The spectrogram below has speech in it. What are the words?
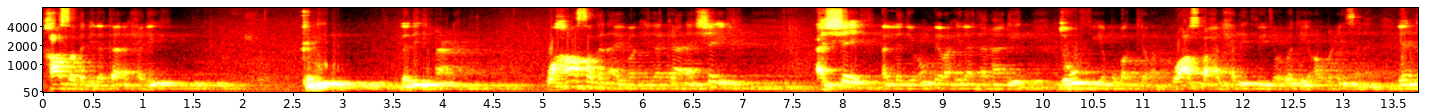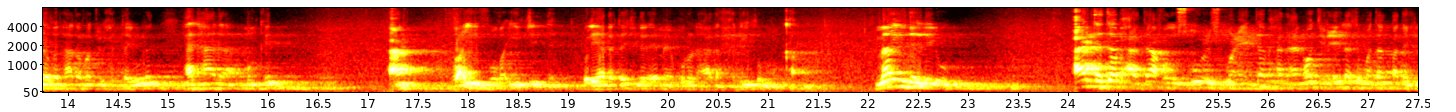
خاصة إذا كان الحديث كبير لديه معنى. وخاصة أيضا إذا كان الشيخ الشيخ الذي عمر إلى ثمانين توفي مبكرا وأصبح الحديث في جعبته أربعين سنة. ينتظر هذا الرجل حتى يولد؟ هل هذا ممكن؟ ها؟ ضعيف وضعيف جدا. ولهذا تجد الأئمة يقولون هذا حديث منكر. ما يدللون؟ أنت تبحث تأخذ أسبوع أسبوعين تبحث عن وجه العلة ثم تنقذ لك.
